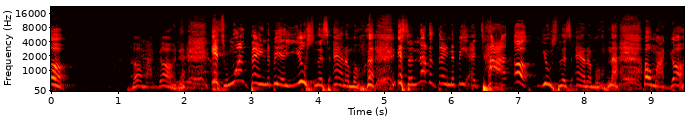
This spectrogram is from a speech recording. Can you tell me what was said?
up. Oh my God. It's one thing to be a useless animal, it's another thing to be a tied up useless animal. Oh my God.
